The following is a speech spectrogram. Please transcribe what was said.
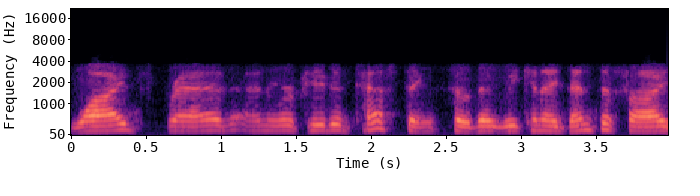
widespread and repeated testing so that we can identify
